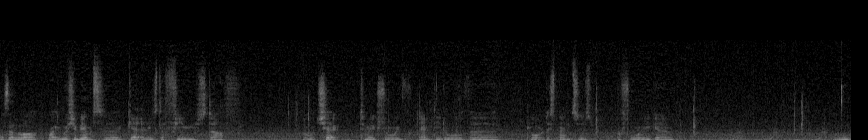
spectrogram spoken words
That's a lot. Right, we should be able to get at least a few stuff. But we'll check to make sure we've emptied all the plort dispensers before we go. Ooh,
